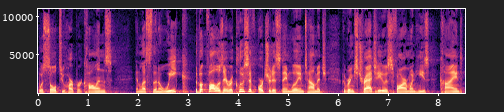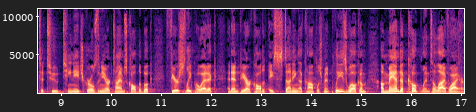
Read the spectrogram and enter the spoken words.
was sold to HarperCollins in less than a week. The book follows a reclusive orchardist named William Talmadge who brings tragedy to his farm when he's kind to two teenage girls. The New York Times called the book fiercely poetic, and NPR called it a stunning accomplishment. Please welcome Amanda Coplin to Livewire.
